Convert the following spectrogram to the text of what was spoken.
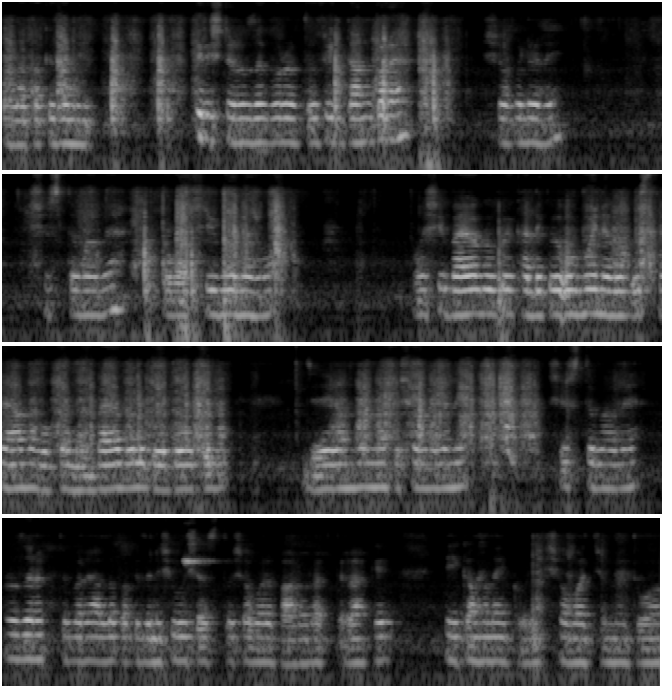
আল্লাহ পাকে জানি তিরিশটা রোজা করার তৌফিক দান করে সকলেরই সুস্থভাবে প্রবাসী বই নেব। প্রবাসী বায়গো কই, খালি ও বই নেব বুঝতে আমাকে কই বায়ো বলে তো দোয়া করি যে রমজান মাসে সবাই জানি সুস্থভাবে রোজা রাখতে পারে। আল্লাহ পাকে জানি সুস্বাস্থ্য সবার ভালো রাখতে রাখে। এই কামনাই করি। সবার জন্য দোয়া,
